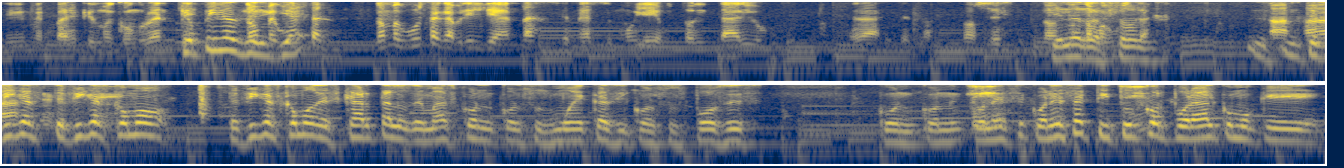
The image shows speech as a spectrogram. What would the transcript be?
Sí, me parece que es muy congruente. ¿Qué opinas no del me gusta, No me gusta Gabriel de Anda, se me hace muy autoritario. Este, no, sé. Tienes razón. te fijas, te fijas este cómo, te fijas cómo descarta a los demás con, con sus muecas y con sus poses, con, con, con ese, con esa actitud corporal como que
